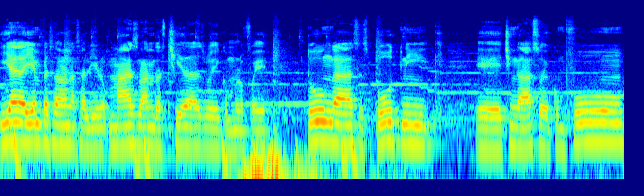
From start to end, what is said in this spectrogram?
Y ya de ahí empezaron a salir más bandas chidas, güey, como lo fue Tungas, Sputnik, eh, Chingadazo de Kung Fu.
